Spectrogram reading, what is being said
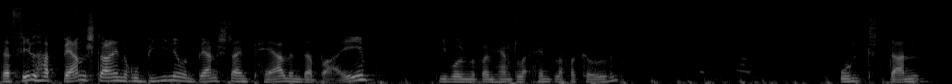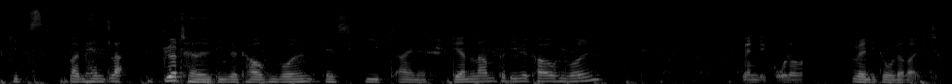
Der Phil hat Bernstein Rubine und Bernstein Perlen dabei. Die wollen wir beim Händler, Händler verkaufen. Und dann gibt es beim Händler Gürtel, die wir kaufen wollen. Es gibt eine Stirnlampe, die wir kaufen wollen, Wenn die Kohle. Wenn die Kohle reicht.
